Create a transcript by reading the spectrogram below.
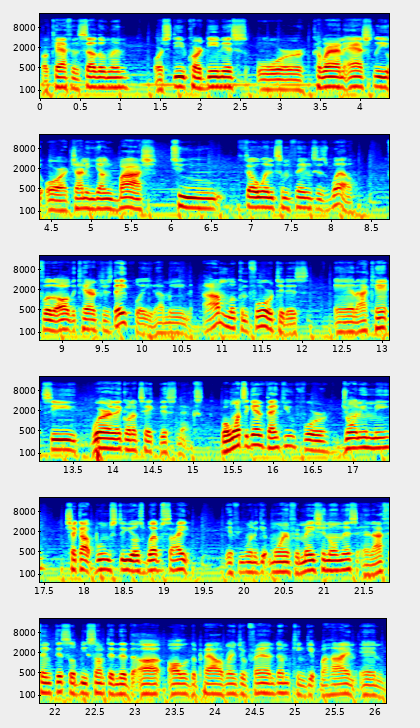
or Catherine Sutherland or Steve Cardenas or Karan Ashley or Johnny Yong Bosch to throw in some things as well for all the characters they played. I mean, I'm looking forward to this and I can't see where they're going to take this next. Well, once again, thank you for joining me. Check out Boom Studios website if you want to get more information on this. And I think this will be something that the, uh, all of the Power Ranger fandom can get behind and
